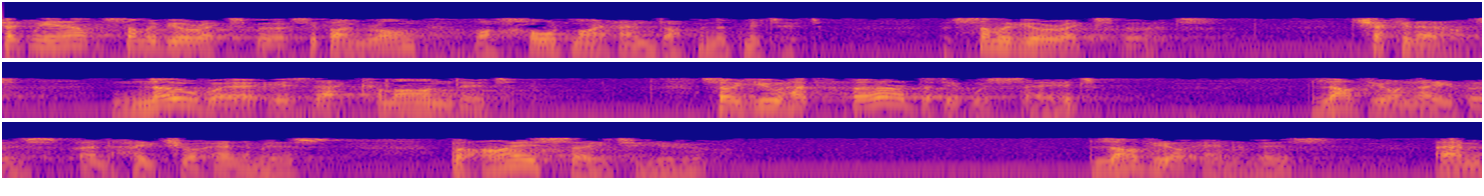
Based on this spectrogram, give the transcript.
Check me out, some of you are experts. If I'm wrong, I'll hold my hand up and admit it. But some of you are experts. Check it out. Nowhere is that commanded. So you have heard that it was said, love your neighbours and hate your enemies. But I say to you, love your enemies and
